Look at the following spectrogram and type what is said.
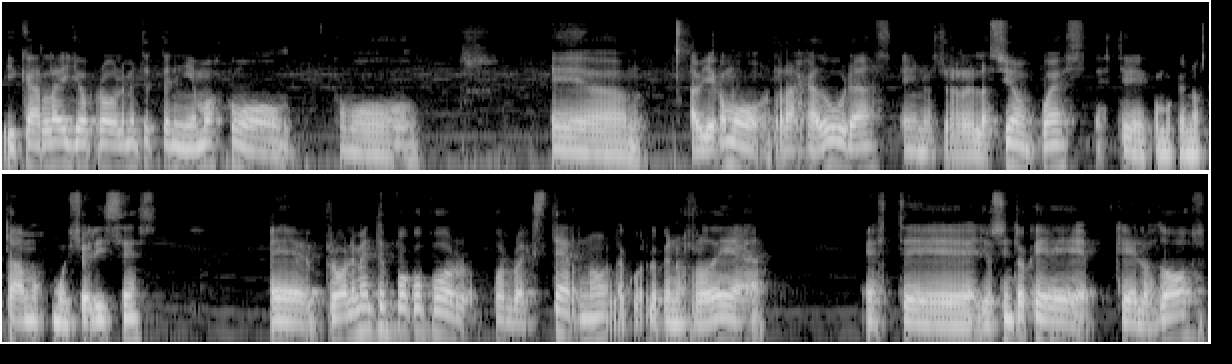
y Carla y yo probablemente teníamos como, como eh, había como rasgaduras en nuestra relación, pues, este, como que no estábamos muy felices, eh, probablemente un poco por, por lo externo, lo, lo, que nos rodea. Este, yo siento que, que los dos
